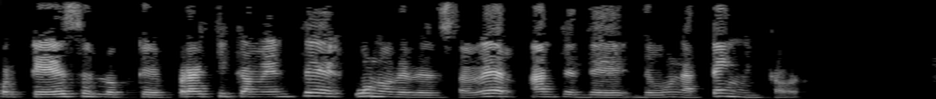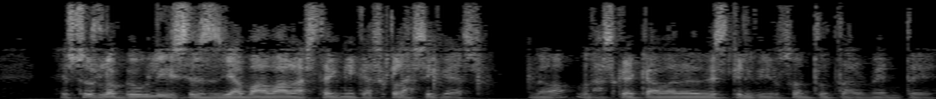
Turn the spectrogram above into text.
porque eso es lo que prácticamente uno debe saber antes de, una técnica. Esto es lo que Ulises llamaba las técnicas clásicas, ¿no? Las que acaba de describir son totalmente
